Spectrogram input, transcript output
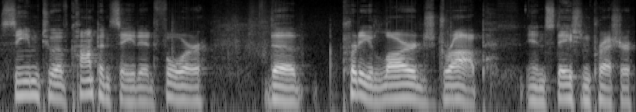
seemed to have compensated for the pretty large drop in station pressure.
